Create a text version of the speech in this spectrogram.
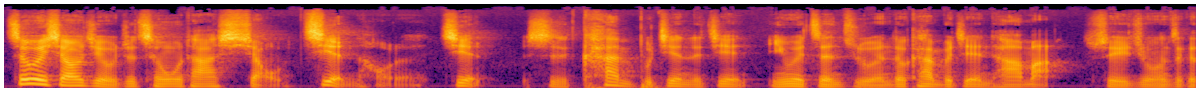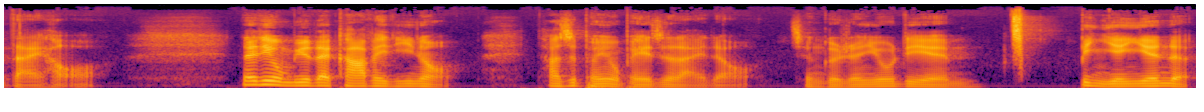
这位小姐，我就称呼她小见好了。见是看不见的见，因为整组人都看不见她嘛，所以就用这个代号啊。那天我们约在咖啡厅哦，她是朋友陪着来的哦，整个人有点病恹恹的，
